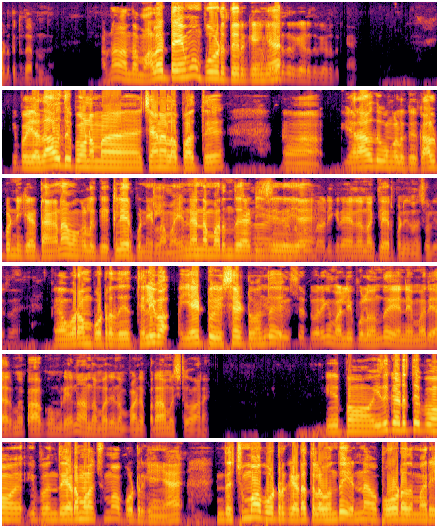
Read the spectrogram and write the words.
எடுத்துகிட்டு தான் இருந்தேன். அப்படின்னா அந்த மழை டைமும் பூ எடுத்துருக்கீங்க. எடுத்துருக்கேன் எடுத்துருக்கேன் எடுத்துருக்கேன். இப்போ ஏதாவது இப்போ நம்ம சேனலை பார்த்து யாராவது உங்களுக்கு கால் பண்ணி கேட்டாங்கன்னா உங்களுக்கு கிளியர் பண்ணிடலாமா? என்னென்ன மருந்து அடிச்சு அடிக்கிறேன் என்னென்ன கிளியர் பண்ணி நான் சொல்லிடுறேன் உரம் போடுறது தெளிவாக ஏ டு இசட் வந்து செட் வரைக்கும் மல்லிகைப்பூவில் வந்து என்னை மாதிரி யாருமே பார்க்கவும் முடியாது. நான் அந்த மாதிரி நான் பராமரிச்சுட்டு வரேன். இப்போ இதுக்கு அடுத்து இப்போ இப்போ இந்த இடமெல்லாம் சும்மா போட்டிருக்கீங்க. இந்த சும்மா போட்டிருக்க இடத்துல வந்து என்ன போடுறது மாதிரி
